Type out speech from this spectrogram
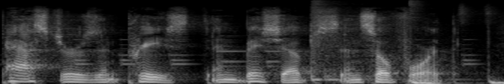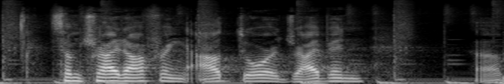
pastors and priests and bishops and so forth. Some tried offering outdoor drive in uh,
